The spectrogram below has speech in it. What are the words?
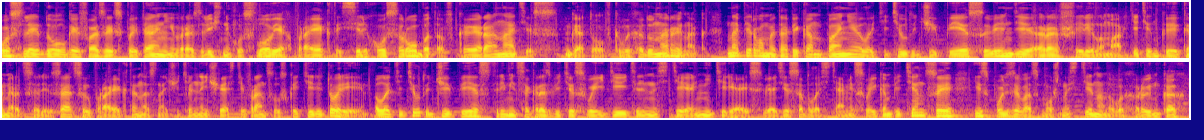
После долгой фазы испытаний в различных условиях проект сельхозроботов Каэронатис готов к выходу на рынок. На первом этапе компания Latitude GPS Венди расширила маркетинг и коммерциализацию проекта на значительной части французской территории. Latitude GPS стремится к развитию своей деятельности, не теряя связи с областями своей компетенции, используя возможности на новых рынках.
